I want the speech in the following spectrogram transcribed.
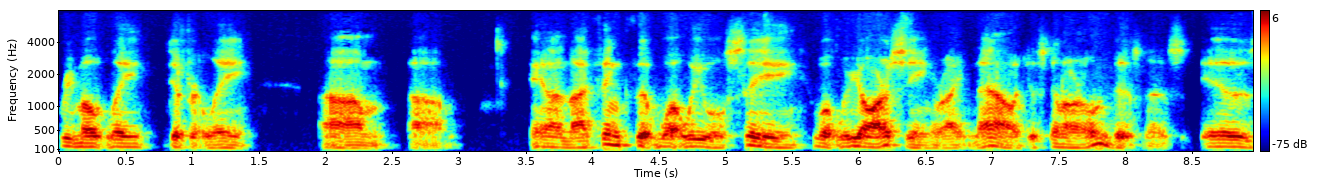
remotely, differently. Um, um, and I think that what we will see, what we are seeing right now, just in our own business, is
